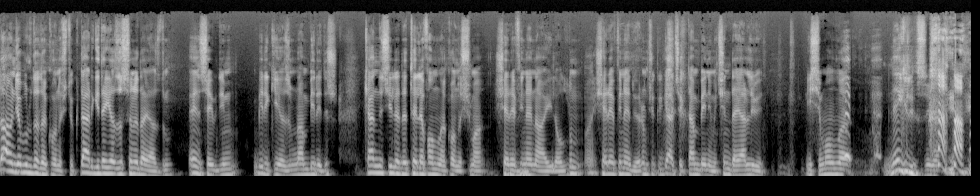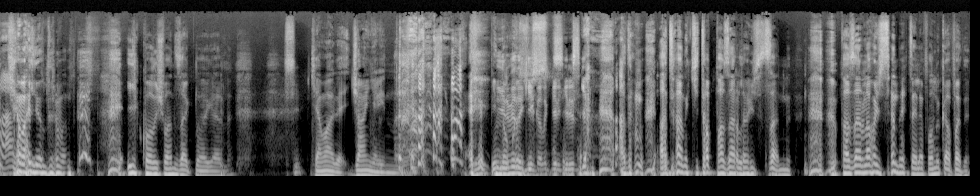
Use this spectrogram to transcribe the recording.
Daha önce burada da konuştuk. Dergide yazısını da yazdım. En sevdiğim bir iki yazımdan biridir. Kendisiyle de telefonla konuşma şerefine nail oldum. Şerefine diyorum çünkü gerçekten benim için değerli bir isim. Onunla ne gülüyorsun ya? Kemal Yıldırım'ın ilk konuşmanız aklıma geldi. Kemal Bey can yayınları. 20 dakikalık bir girizgah. Adam Atan'ı kitap pazarlamış sandı. Pazarlamış sandı telefonu kapadı.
